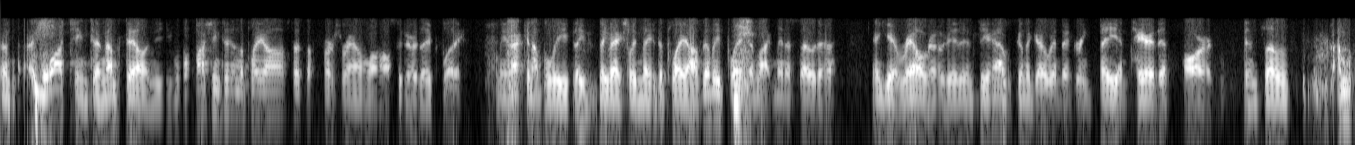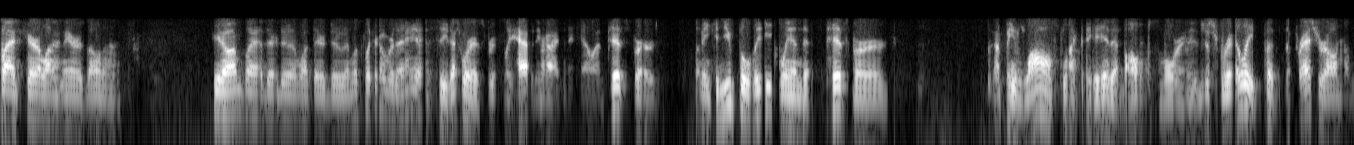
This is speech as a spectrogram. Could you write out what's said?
uh, Washington. I'm telling you, Washington in the playoffs. That's a first round loss whoever they play. I mean, I cannot believe they've they've actually made the playoffs. They'll be playing like Minnesota and get railroaded, and Seattle's going to go into Green Bay and tear them apart. And so, I'm glad Carolina and Arizona. You know, I'm glad they're doing what they're doing. Let's look over the AFC. That's where it's really happening right now. And Pittsburgh. I mean, can you believe when that Pittsburgh? I mean, lost like they did at Baltimore, and it just really put the pressure on them.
